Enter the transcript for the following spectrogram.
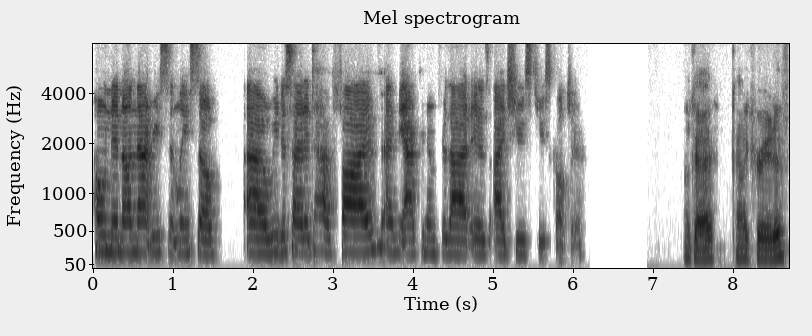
honed in on that recently. So uh, we decided to have five, and the acronym for that is I choose Cuse culture. Okay, kind of creative.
